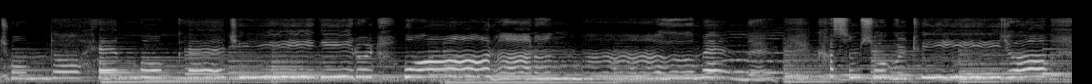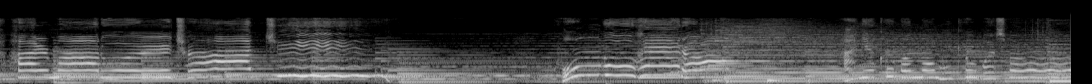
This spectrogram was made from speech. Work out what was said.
좀 더 행복해지기를 원하는 마음에 내 가슴 속을 뒤져 할 말을 찾지. 공부해라. 아니야 그건 너무 교과서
